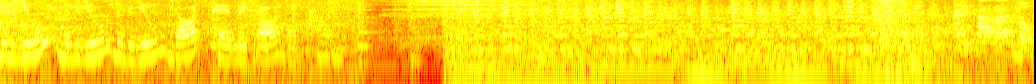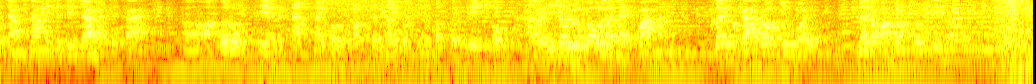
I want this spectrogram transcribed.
www.kmhr.com ឯកសារប្រាក់ចំណូលប្រចាំឆ្នាំនេះក៏យឺតយ៉ាវមិនចិត្តដែរអត់ទៅលោកធានដោយសារផ្នែកកូនក្រមទឹកនៅរបស់ខ្ញុំបាត់ទឹកវាឈប់ហើយចូលរឿងបុគ្គលិកដែលខ្វះហ្នឹង ឃើញប្រកាសរកយូរហើយនៅរបស់ក្រុមគ្រប់ទៀតអត់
